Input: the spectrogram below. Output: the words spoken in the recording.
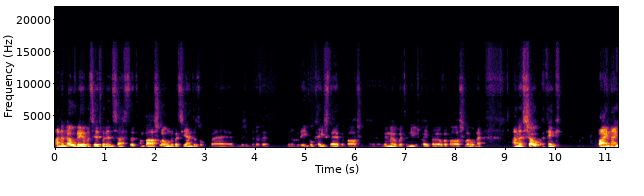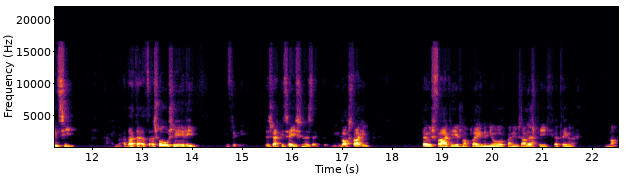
And I know Real Madrid were interested, and Barcelona, but he ended up uh, it was a bit of a bit of a legal case there with Bar- you know, with the newspaper over Barcelona. And so I think by ninety, I, mean, that, that, I suppose really his reputation is that he lost that. He, those five years not playing in Europe when he was at his peak, I think Yeah. not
